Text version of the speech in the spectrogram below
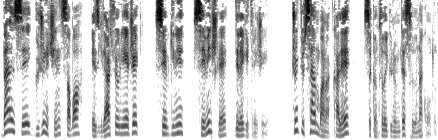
bense gücün için sabah ezgiler söyleyecek, sevgini sevinçle dile getireceğim. Çünkü sen bana kale, sıkıntılı günümde sığınak oldun.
